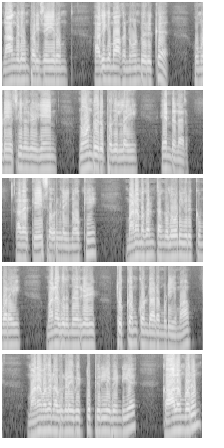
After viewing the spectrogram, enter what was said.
நாங்களும் பரிசெயரும் அதிகமாக நோன்பு இருக்க உம்முடைய சீடர்கள் ஏன் நோன்பு இருப்பதில்லை? என்றனர். அதற்கு இயேசு அவர்களை நோக்கி மணமகன் தங்களோடு இருக்கும் வரை மணவிருந்தர்கள் துக்கம் கொண்டாட முடியுமா? மணமகன் அவர்களை விட்டு பிரிய வேண்டிய காலம் வரும்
